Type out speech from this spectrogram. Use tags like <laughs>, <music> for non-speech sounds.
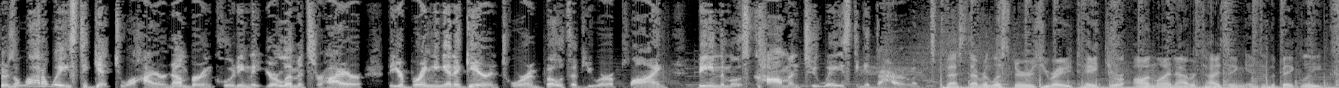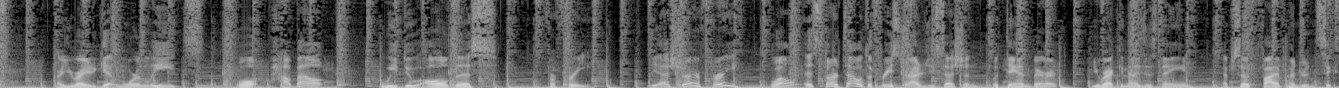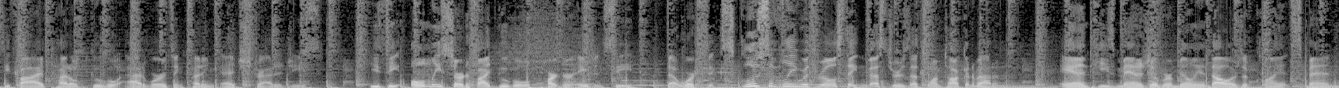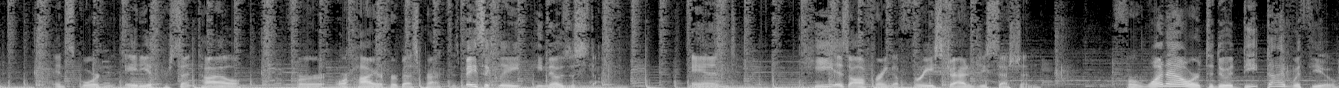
There's a lot of ways to get to a higher number, including that your limits are higher, that you're bringing in a guarantor and both of you are applying, being the most common two ways to get the higher limits. Best ever listeners, you ready to take your online advertising into the big leagues? Are you ready to get more leads? Well, how about we do all this for free? Yeah, sure, free. Well, it starts out with a free strategy session with Dan Barrett. You recognize his name, episode 565, titled Google AdWords and Cutting Edge Strategies. He's the only certified Google partner agency that works exclusively with real estate investors. That's why I'm talking about him. And he's managed over a million dollars of client spend and scored an 80th percentile for or higher for best practice. Basically, he knows his stuff. And he is offering a free strategy session for one hour to do a deep dive with you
